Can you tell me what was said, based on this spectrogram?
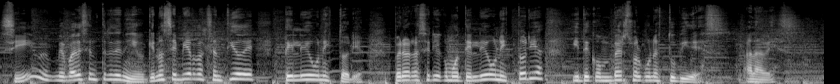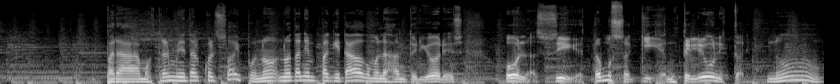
Sí, me parece entretenido. Que no se pierda el sentido de te leo una historia. Pero ahora sería como te leo una historia y te converso alguna estupidez a la vez. Para mostrarme tal cual soy, pues no, no tan empaquetado como las anteriores. Hola, sí, estamos aquí Te leo una historia. No.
